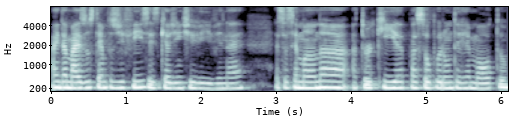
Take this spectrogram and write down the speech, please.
ainda mais nos tempos difíceis que a gente vive, né? Essa semana a Turquia passou por um terremoto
